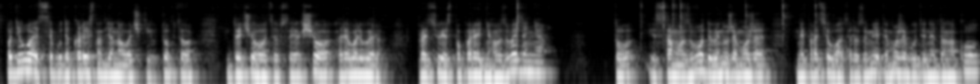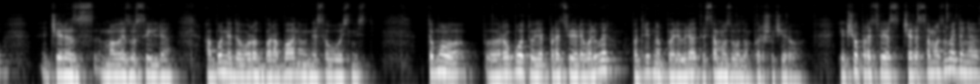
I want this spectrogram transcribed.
Сподіваюсь, це буде корисно для новачків. Тобто, до чого це все? Якщо револьвер працює з попереднього зведення, то із самого зводу він уже може не працювати. Розумієте, може бути недонакол через мале зусилля, або недоворот барабану, несоосність. Тому е, роботу, як працює револьвер, потрібно перевіряти самозводом в першу чергу. Якщо працює через самозведення,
